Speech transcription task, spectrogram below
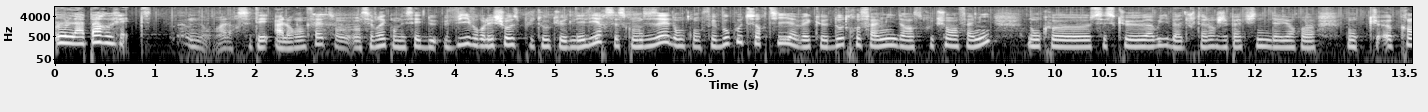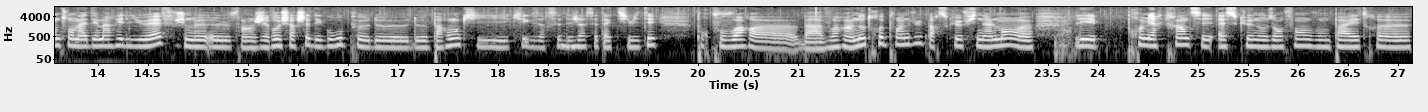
on l'a pas refaite. Non, alors c'était. Alors en fait, c'est vrai qu'on essaye de vivre les choses plutôt que de les lire, c'est ce qu'on disait. Donc on fait beaucoup de sorties avec euh, d'autres familles d'instruction en famille. Donc euh, c'est ce que. Ah oui, bah tout à l'heure j'ai pas fini d'ailleurs. euh, donc quand on a démarré l'IEF, j'ai recherché des groupes de, parents qui, exerçaient déjà cette activité pour pouvoir bah, avoir un autre point de vue parce que finalement les premières craintes c'est est-ce que nos enfants vont pas être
